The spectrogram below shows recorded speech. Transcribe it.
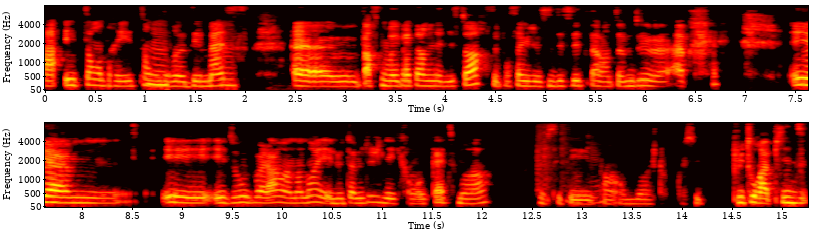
à étendre et étendre mmh. des mmh. masses euh, parce qu'on ne va pas terminer l'histoire. C'est pour ça que j'ai aussi décidé de faire un tome 2 après. Et, et, et, donc voilà, en un an, et le tome 2, je l'ai écrit en quatre mois. C'était, enfin, moi, je trouve que c'est plutôt rapide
